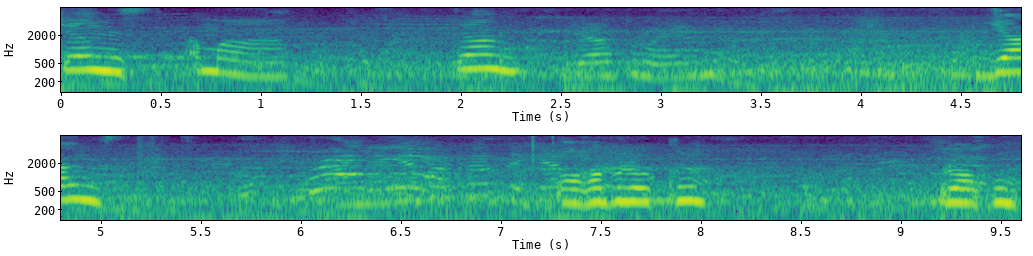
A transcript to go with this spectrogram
Can ist ama. Can, can bırakın. Bırakın. Bırakın.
